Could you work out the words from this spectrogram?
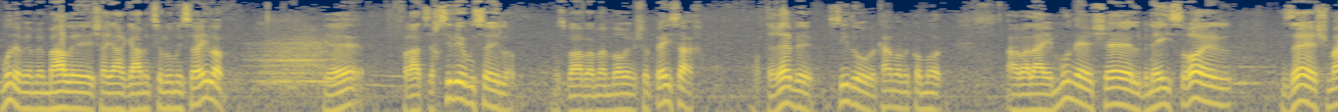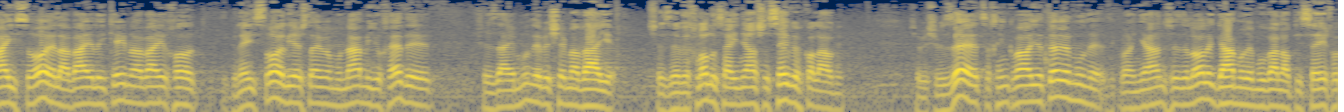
אמונה בממלא שייך גם אצל אומי ישראלום פרץ יחסידי אומי ישראלום מוסבר בממורים של פסח אלתרבה, סידור וכמה מקומות. אבל האמונה של בני ישראל זה שמע ישראל, הווי אלוהיכנו, הווי יכול. בני ישראל יש להם אמונה מיוחדת, שזה האמונה בשם הוויה, שזה בכלולוס העניין של סבב כל העלמין. שבשביל זה צריכים כבר יותר אמונה, זה כבר עניין שזה לא לגמרי מובן על פי סייכל,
